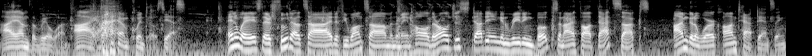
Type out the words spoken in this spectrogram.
I am the real one. I, I am Quintos, yes. Anyways, there's food outside if you want some in the main hall. They're all just studying and reading books, and I thought that sucks. I'm gonna work on tap dancing.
